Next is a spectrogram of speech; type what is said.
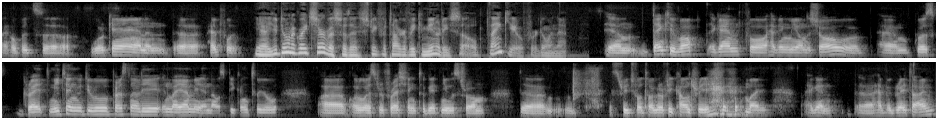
I hope it's uh, working and uh, helpful. Yeah, you're doing a great service for the street photography community. So thank you for doing that. Um, thank you, Bob, again for having me on the show. Um, it was great meeting with you personally in Miami and now speaking to you. Uh, always refreshing to get news from the um, street photography country. My again, uh, have a great time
